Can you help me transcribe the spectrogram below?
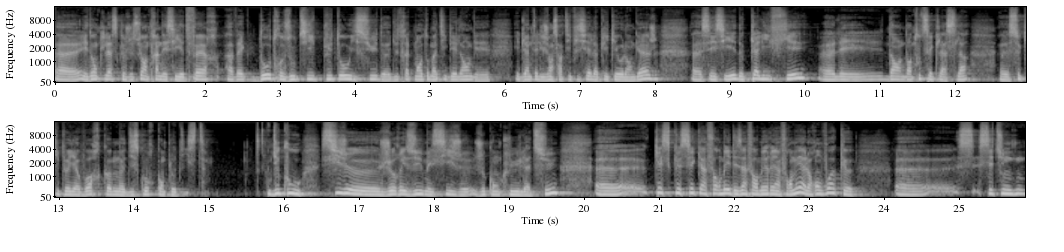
Euh, et donc là, ce que je suis en train d'essayer de faire avec d'autres outils plutôt issus du traitement automatique des langues et, de l'intelligence artificielle appliquée au langage, euh, c'est essayer de qualifier euh, dans, toutes ces classes-là ce qu'il peut y avoir comme discours complotiste. Du coup, si je, résume et si je, je conclus là-dessus, qu'est-ce que c'est qu'informer, désinformer, réinformer? Alors on voit que euh, c'est une,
